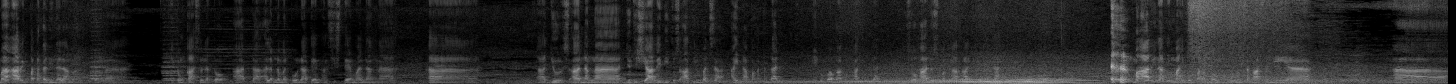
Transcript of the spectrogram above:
maaaring patagalin na lamang itong, ah, itong kaso na to. At ah, alam naman po natin ang sistema ng ah, ah, ah, jurs, ah, ng ah, judiciary dito sa ating bansa ay napakatagal. Hindi ko ba bagong katulad. So halos magkakalimutan na. Maari nating maikumpara po doon sa kaso ni ah, ah,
